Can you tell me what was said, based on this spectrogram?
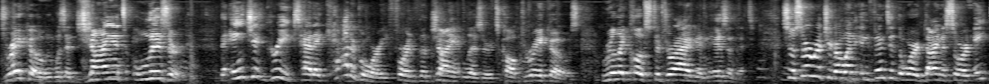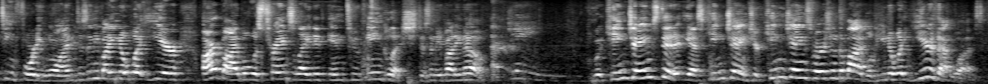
Draco was a giant lizard. The ancient Greeks had a category for the giant lizards called Dracos. Really close to dragon, isn't it? So Sir Richard Owen invented the word dinosaur in 1841. Does anybody know what year our Bible was translated into English? Does anybody know? James. King James did it. Yes, King James. Your King James version of the Bible. Do you know what year that was?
